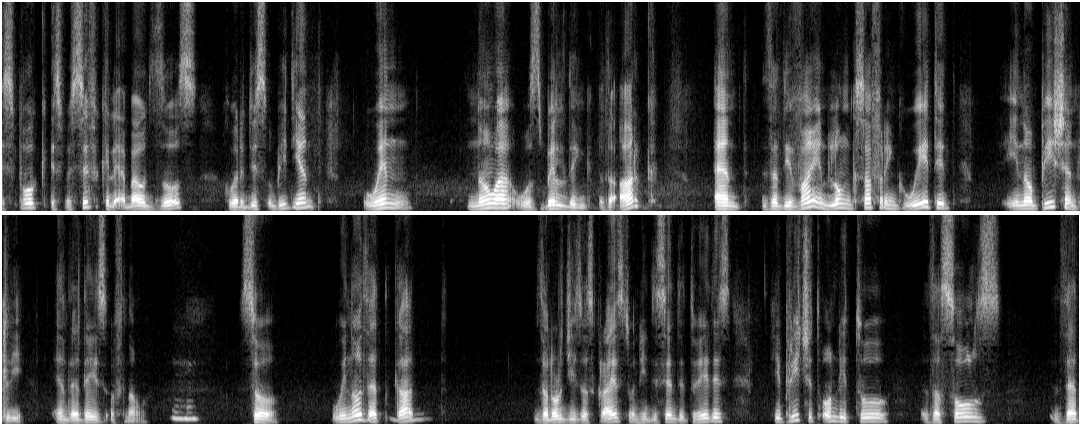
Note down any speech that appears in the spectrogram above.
spoke specifically about those who were disobedient when Noah was building the ark and the divine long suffering waited you know patiently in the days of Noah. Mhm. So we know that God, the Lord Jesus Christ, when he descended to Hades, he preached only to the souls that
